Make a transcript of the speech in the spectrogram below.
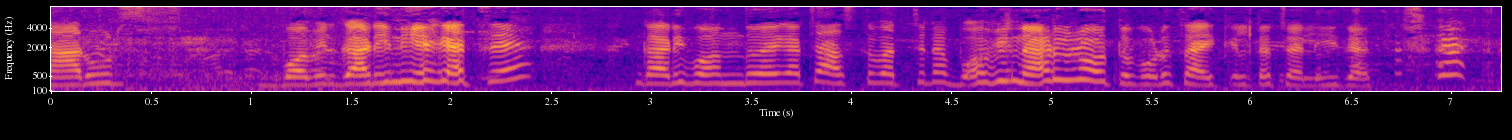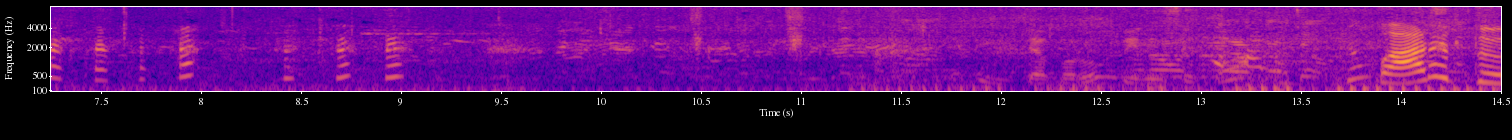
নাড়ুর ববির গাড়ি নিয়ে গেছে। গাড়ি বন্ধ হয়ে গেছে আসতে পারছে না। ববি নাড়ুর অত বড় সাইকেলটা চালিয়ে যাচ্ছে। পারে তো।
